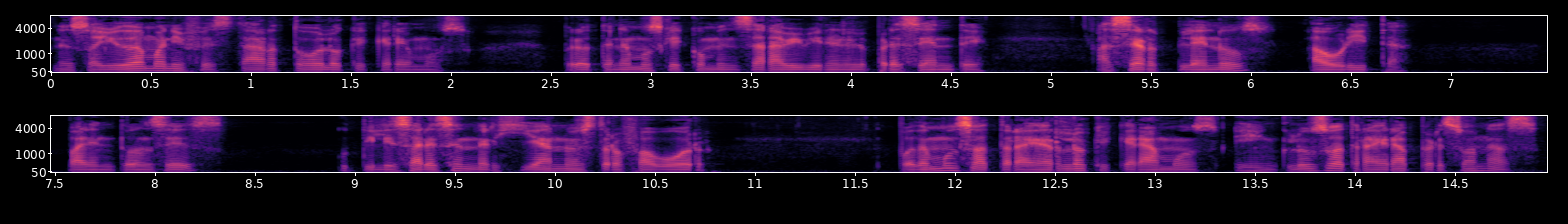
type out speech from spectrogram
nos ayuda a manifestar todo lo que queremos, pero tenemos que comenzar a vivir en el presente, a ser plenos ahorita, para entonces utilizar esa energía a nuestro favor. Podemos atraer lo que queramos e incluso atraer a personas,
